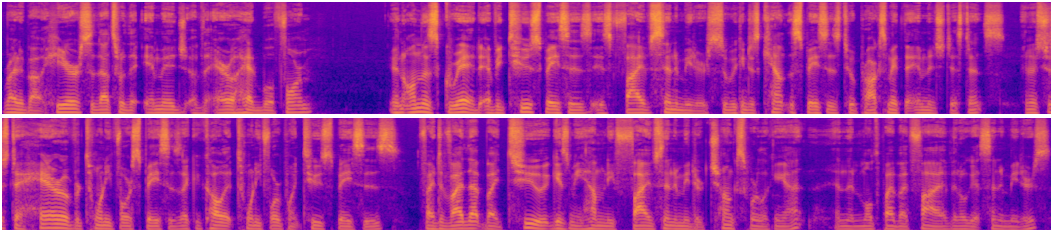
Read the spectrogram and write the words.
right about here. So that's where the image of the arrowhead will form. And on this grid, every two spaces is five centimeters. So we can just count the spaces to approximate the image distance. And it's just a hair over 24 spaces. I could call it 24.2 spaces. If I divide that by two, it gives me how many five centimeter chunks we're looking at. And then multiply by five, it'll get centimeters.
